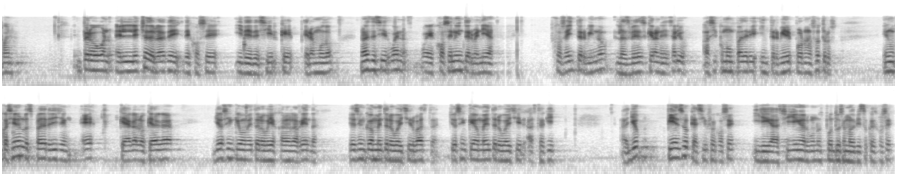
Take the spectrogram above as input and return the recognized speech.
bueno. Pero bueno, el hecho de hablar de, de José y de decir que era mudo, no es decir, bueno, eh, José no intervenía. José intervino las veces que era necesario, así como un padre interviene por nosotros. En ocasiones los padres dicen, eh, que haga lo que haga, yo sé en qué momento le voy a jalar la rienda, yo sé en qué momento le voy a decir basta, yo sé en qué momento le voy a decir hasta aquí. Ah, yo pienso que así fue José, y así en algunos puntos hemos visto que es José.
